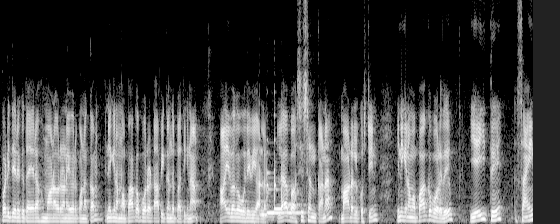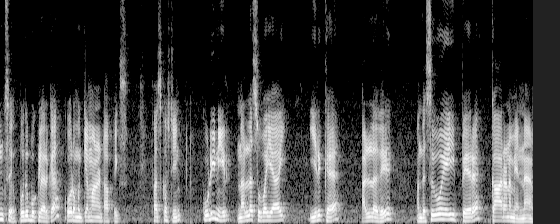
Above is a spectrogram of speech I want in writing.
போட்டித் தயாராகும் மாணவர் அனைவருக்கும் வணக்கம். இன்றைக்கி நம்ம பார்க்க போகிற டாபிக் வந்து பார்த்திங்கன்னா ஆய்வக உதவியாளர் லேப் அசிஸ்டண்ட்கான மாடல் கொஸ்டின் இன்றைக்கி நம்ம பார்க்க போகிறது எயித்து சயின்ஸு புது புக்கில் இருக்க ஒரு முக்கியமான டாபிக்ஸ் ஃபஸ்ட் கொஸ்டின் குடிநீர் நல்ல சுவையாய் இருக்க அல்லது அந்த சுவையை பெற காரணம் என்ன?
